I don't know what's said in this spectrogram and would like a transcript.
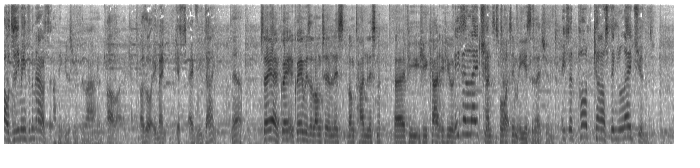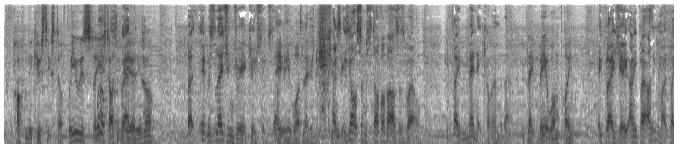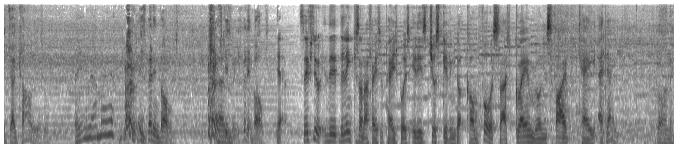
Oh, does he mean for the marathon? I think he just means the marathon. Oh, right, okay. I thought he meant just every day. Yeah. So yeah, Graham, Graham is a long-term list, long-time listener. Uh, if you if you can if you He's a legend, can support him, he is a legend. He's a podcasting legend. Apart from the acoustic stuff, but he was he Well, started very yeah. early as well. But it was legendary acoustic stuff. He, he was legendary and acoustic. he stuff. got some stuff of us as well. He played Menick, I remember that. He played me at one point. He played you, and he played, I think he might have played Joe Carley as well. Yeah, he's been involved. Excuse me, he's been involved. Yeah. So if you do, the, the link is on our Facebook page, but it is justgiving.com forward slash Graham runs 5k a day.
